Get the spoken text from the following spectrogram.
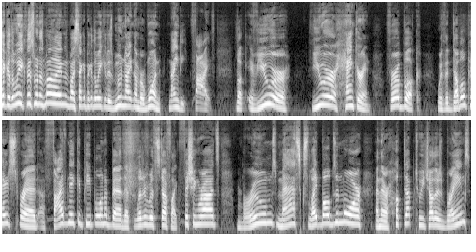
pick of the week. This one is mine. My second pick of the week. It is Moon Knight number 195. Look, if you were if you were hankering for a book with a double page spread of five naked people in a bed that's littered with stuff like fishing rods, brooms, masks, light bulbs, and more, and they're hooked up to each other's brains,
